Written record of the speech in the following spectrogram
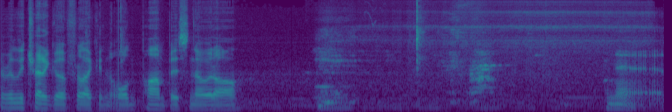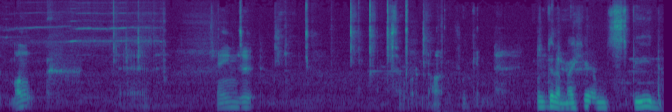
I really try to go for like an old pompous know-it-all. and then monk, and change it. So we're not fucking. Look at him. I hear him speed.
